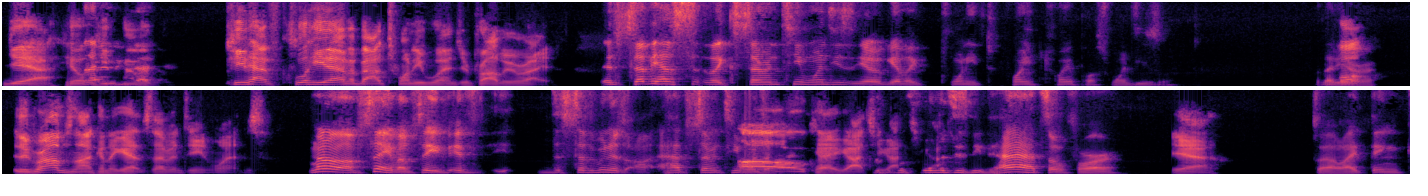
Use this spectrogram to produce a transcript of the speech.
Yeah, he'll he'd have, he'd have he'd have about 20 wins. You're probably right. If Sevy has like seventeen wins, he's he'll get like 20, 20, 20 plus wins easily. That Well, ERA. Degrom's not going to get 17 wins. No, I'm saying, I'm saying if, if the Seven have 17 wins, Oh, okay, gotcha, the gotcha. performances he's had so far. Yeah, So I think,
